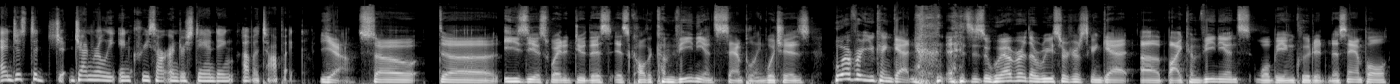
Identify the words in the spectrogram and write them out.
and just to g- generally increase our understanding of a topic. Yeah. So the easiest way to do this is called a convenience sampling, which is whoever you can get. whoever the researchers can get uh, by convenience will be included in the sample.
